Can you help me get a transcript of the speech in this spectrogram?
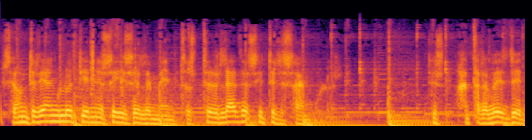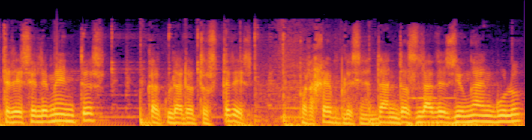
O sea, un triángulo tiene seis elementos, tres lados y tres ángulos. Entonces, a través de tres elementos, calcular otros tres. Por ejemplo, si nos dan dos lados y un ángulo,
